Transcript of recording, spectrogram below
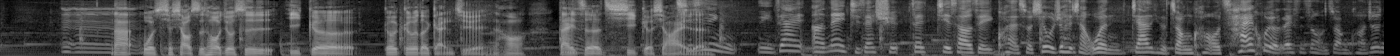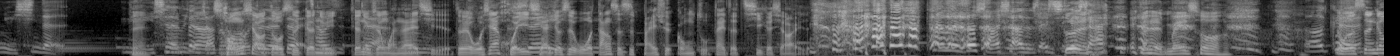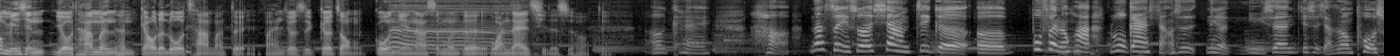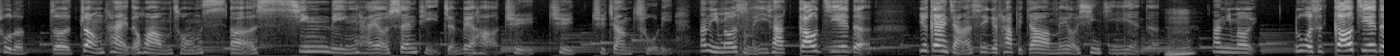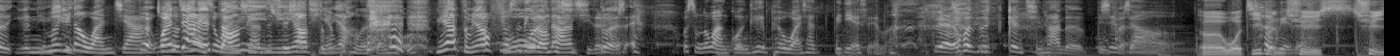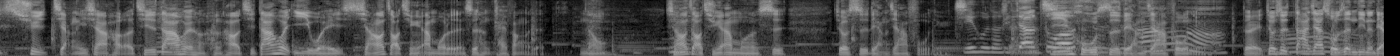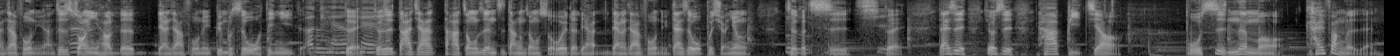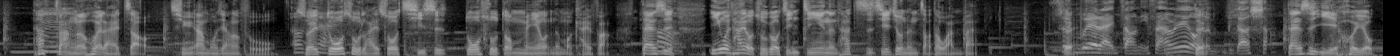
嗯嗯，那我小小时候就是一个哥哥的感觉，然后带着七个小矮人。你你在啊、呃、那一集在学在介绍这一块的时候，其实我就很想问家里的状况，我猜会有类似这种状况，就是女性的女生比较从小都是跟女跟女生玩在一起的。对，我现在回忆起来，就是我当时是白雪公主带着七个小矮人。他们都小小的，在七个小矮人。对，没错。我的身高明显有他们很高的落差嘛？对，反正就是各种过年啊什么的玩在一起的时候，对。OK，好，那所以说像这个呃部分的话，如果刚才讲的是那个女生，就是讲这种破处的的状态的话，我们从呃心灵还有身体准备好去去去这样处理。那你有没有什么意向高阶的？因为刚才讲的是一个他比较没有性经验的，嗯，那你有没有？如果是高阶的一个女性，你们遇到玩家，对玩家来找你，你要体验不同的生活，你要怎么样服务 让他？对，哎，我什么都玩过，你可以陪我玩一下 BDSM 吗？对，或者是更其他的一些比较。呃，我基本去去去讲一下好了。其实大家会很很好奇，大家会以为想要找情欲按摩的人是很开放的人，no，想要找情欲按摩的是。就是良家妇女，几乎都是，几乎是良家妇女。对，就是大家所认定的良家妇女啊，这是双引号的良家妇女，并不是我定义的。对，就是大家大众认知当中所谓的良良家妇女，但是我不喜欢用这个词。对，但是就是她比较不是那么开放的人，她反而会来找情欲按摩这样的服务。所以多数来说，其实多数都没有那么开放。但是因为他有足够经经验呢，他直接就能找到玩伴。所以不会来找你，反而那种人比较少。但是也会有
